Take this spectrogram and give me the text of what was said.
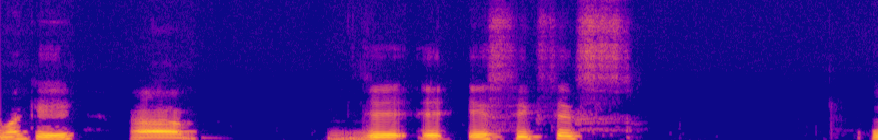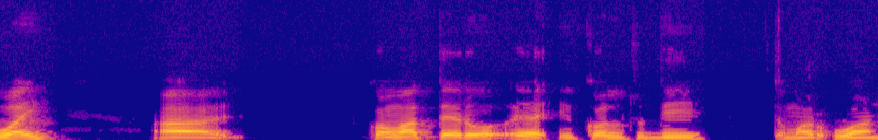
আমাকে যে এ সিক্স এক্স ওয়াই কমা তেরো ইকুয়াল টু দি তোমার one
